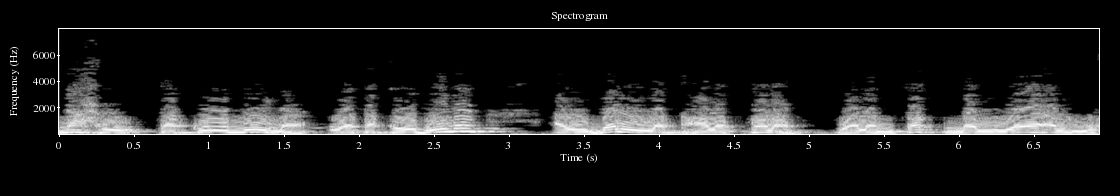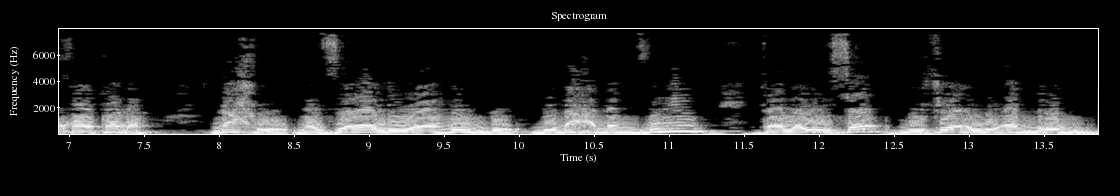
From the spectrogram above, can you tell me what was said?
نحو تقومين وتقعدين أو دلت على الطلب ولم تقبل ياء المخاطبة نحو نزال يا هند بمعنى انزلي فليست بفعل أمر.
